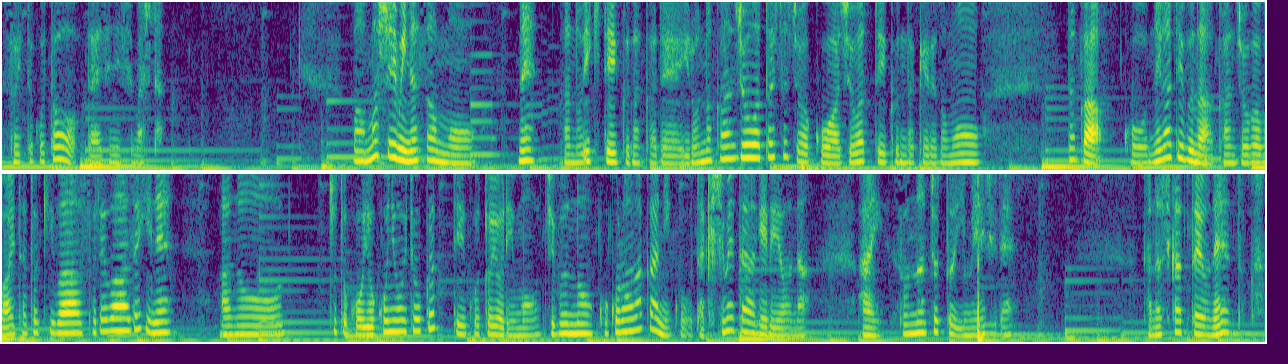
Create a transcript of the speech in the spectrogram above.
そういったことを大事にしました、まあ、もし皆さんもねあの生きていく中でいろんな感情を私たちはこう味わっていくんだけれどもなんかこうネガティブな感情が湧いた時はそれは是非ねあのちょっとこう横に置いておくっていうことよりも自分の心の中にこう抱きしめてあげるような、はい、そんなちょっとイメージで悲しかったよねとか、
